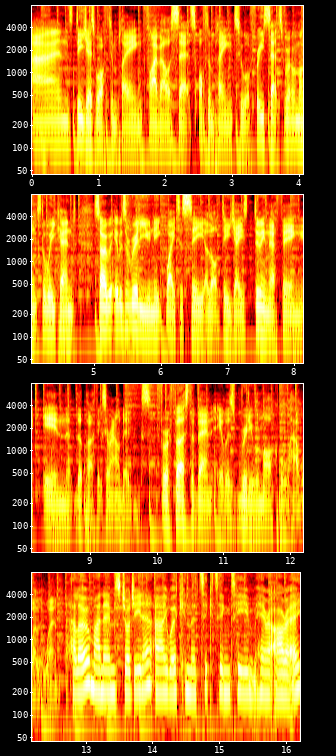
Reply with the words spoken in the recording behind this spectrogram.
and DJs were often playing five hour sets, often playing two or three sets amongst the weekend. So it was a really unique way to see a lot of DJs doing their thing in the perfect surroundings. For a first event, it was really remarkable how well it went. Hello, my name's Georgina. I work in the ticketing team here at RA.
